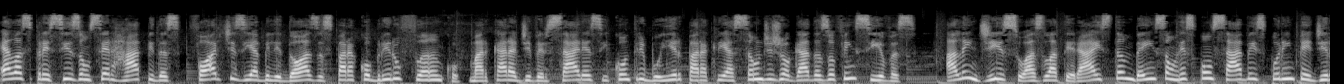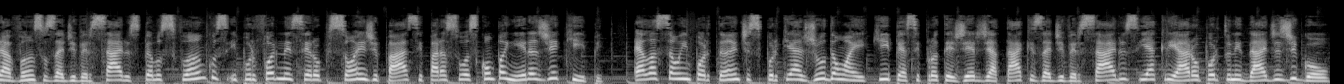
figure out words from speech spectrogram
Elas precisam ser rápidas, fortes e habilidosas para cobrir o flanco, marcar adversárias e contribuir para a criação de jogadas ofensivas. Além disso, as laterais também são responsáveis por impedir avanços adversários pelos flancos e por fornecer opções de passe para suas companheiras de equipe. Elas são importantes porque ajudam a equipe a se proteger de ataques adversários e a criar oportunidades de gol.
